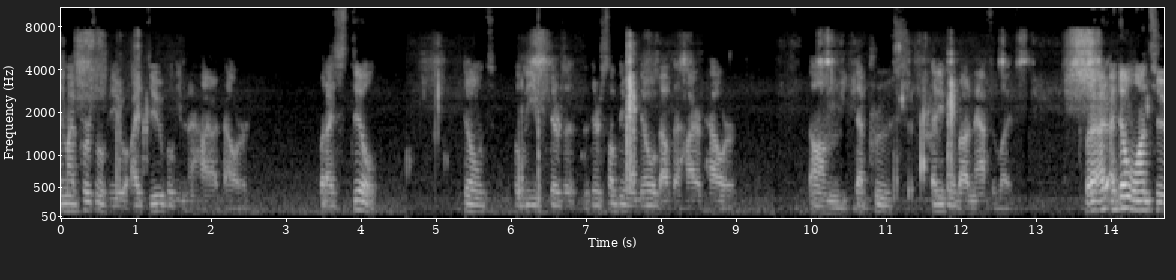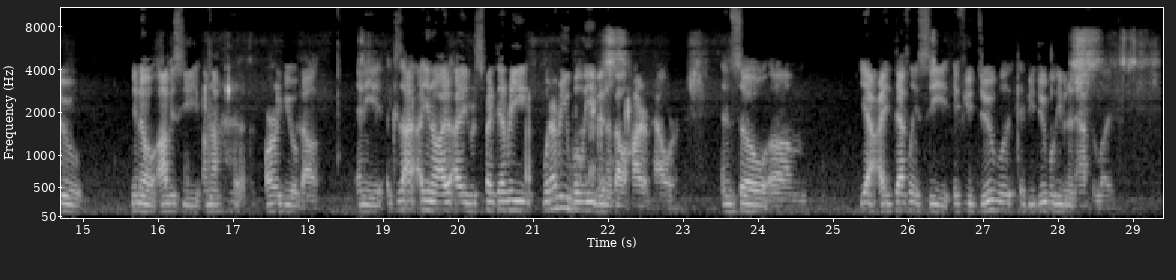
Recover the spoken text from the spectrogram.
in my personal view, I do believe in a higher power, but I still don't believe there's a there's something we know about that higher power um, that proves anything about an afterlife. But I, I don't want to, you know, obviously I'm not gonna argue about any because I I- you know I, I respect every whatever you believe in about higher power, and so. Um, yeah, I definitely see if you do if you do believe in an afterlife,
